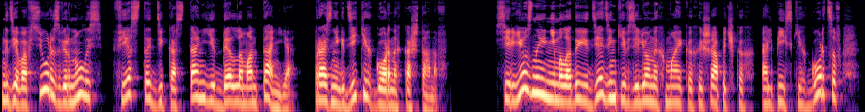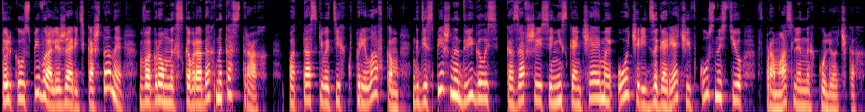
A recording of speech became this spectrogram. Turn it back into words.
где вовсю развернулась феста ди Кастаньи делла Монтанья, праздник диких горных каштанов. Серьезные немолодые дяденьки в зеленых майках и шапочках альпийских горцев только успевали жарить каштаны в огромных сковородах на кострах, подтаскивать их к прилавкам, где спешно двигалась казавшаяся нескончаемой очередь за горячей вкусностью в промасленных кулечках.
